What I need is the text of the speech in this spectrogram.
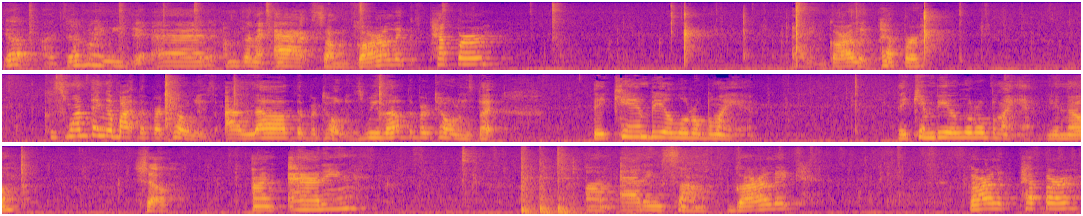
Yep, I definitely need to add, I'm going to add some garlic pepper. Adding garlic pepper. Because one thing about the Bertollis, I love the Bertollis. We love the Bertollis, but they can be a little bland. They can be a little bland, you know. So, I'm adding, I'm adding some garlic, garlic pepper.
